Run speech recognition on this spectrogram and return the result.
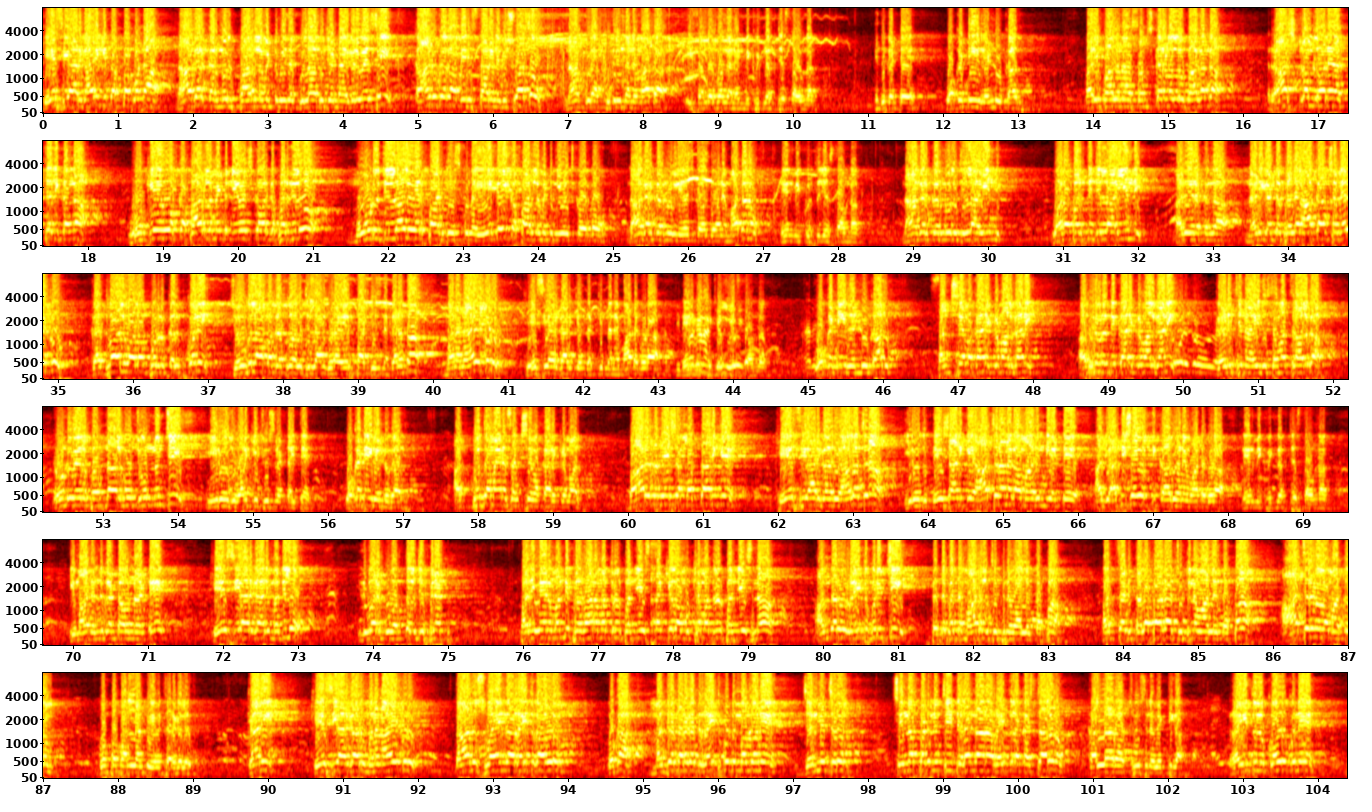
కేసీఆర్ గారికి తప్పకుండా నాగర్ కర్నూలు పార్లమెంటు మీద గులాబీ జెండా ఎగురవేసి కానుకగా మీరు ఇస్తారనే విశ్వాసం నాకు కూడా కుదిరిందనే మాట ఈ సందర్భంగా నేను మీకు విజ్ఞప్తి చేస్తా ఉన్నాను ఎందుకంటే ఒకటి రెండు కాదు. పరిపాలనా సంస్కరణలో భాగంగా రాష్ట్రంలోనే అత్యధికంగా ఒకే ఒక్క పార్లమెంటు నియోజకవర్గ పరిధిలో మూడు జిల్లాలు ఏర్పాటు చేసుకున్న ఏకైక పార్లమెంటు నియోజకవర్గం నాగర్ కర్నూలు నియోజకవర్గం అనే మాటను నేను మీకు గుర్తు చేస్తా ఉన్నాను నాగర్ కర్నూలు జిల్లా అయ్యింది వనపర్తి జిల్లా అయ్యింది అదే రకంగా నడిగడ్డ ప్రజల ఆకాంక్ష మేరకు గద్వాలు అలంపూర్ను కలుపుకొని జోగులాంబ గద్వాల జిల్లాను కూడా ఏర్పాటు చేసిన ఘనత మన నాయకుడు కేసీఆర్ గారికి దక్కిందనే మాట కూడా నేను ఒకటి రెండు కాదు. సంక్షేమ కార్యక్రమాలు కానీ అభివృద్ధి కార్యక్రమాలు కానీ గడిచిన ఐదు సంవత్సరాలుగా రెండు వేల పద్నాలుగు జూన్ నుంచి ఈ రోజు వరకు చూసినట్టయితే ఒకటి రెండు కాదు. అద్భుతమైన సంక్షేమ కార్యక్రమాలు. భారతదేశం మొత్తానికే కేసీఆర్ గారి ఆలోచన ఈరోజు దేశానికే ఆచరణగా మారింది అంటే అది అతిశయోక్తి కాదు అనే మాట కూడా నేను మీకు విజ్ఞప్తి చేస్తా ఉన్నాను. ఈ మాట ఎందుకంటా ఉన్నా అంటే కేసీఆర్ గారి మదిలో ఇదివరకు వక్తలు చెప్పినట్టు పదిహేను మంది ప్రధానమంత్రులు పనిచేసిన సంఖ్యలో ముఖ్యమంత్రులు పనిచేసిన అందరూ రైతు గురించి పెద్ద పెద్ద మాటలు చెప్పిన వాళ్ళే తప్ప పచ్చడి తలపాగా చుట్టిన వాళ్ళే తప్ప ఆచరణలో మాత్రం గొప్ప పనులు అంటూ ఏమి జరగలేదు. కానీ కేసీఆర్ గారు మన నాయకుడు తాను స్వయంగా రైతు కావడం ఒక మధ్య తరగతి రైతు కుటుంబంలోనే జన్మించడం చిన్నప్పటి నుంచి తెలంగాణ రైతుల కష్టాలను కల్లారా చూసిన వ్యక్తిగా రైతులు కోరుకునే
